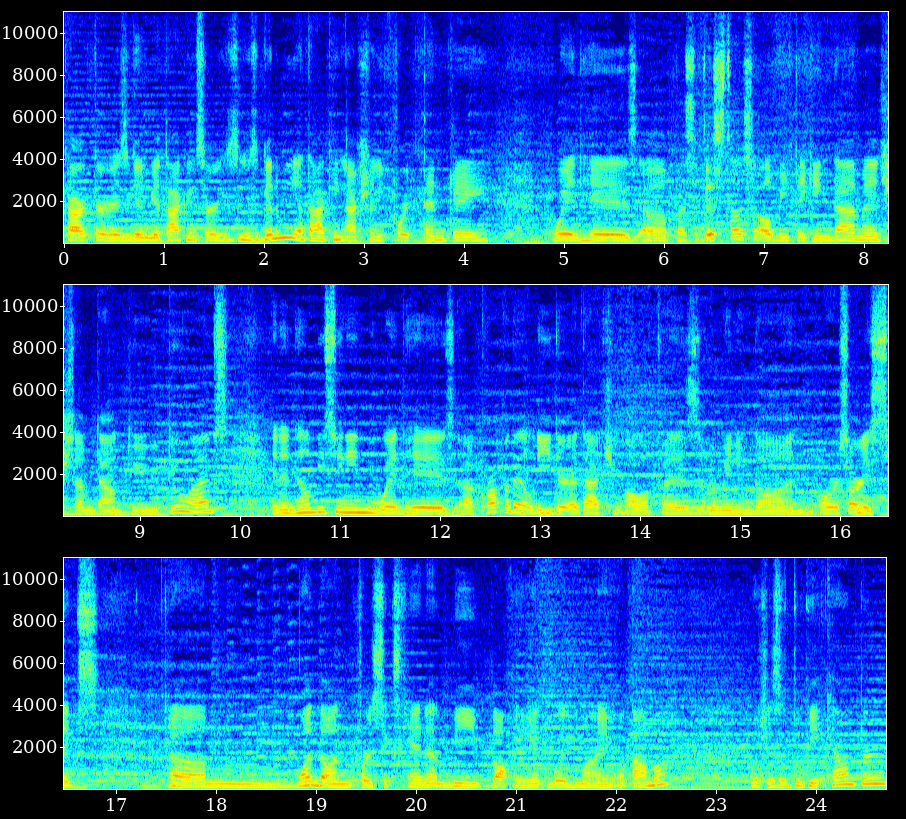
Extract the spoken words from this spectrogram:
character is going to be attacking. So he's, he's going to be attacking actually for 10k with his uh, Pacifista. So I'll be taking damage. So I'm down to 2 lives. And then he'll be swinging with his uh, Crocodile Leader, attaching all of his remaining Don, or sorry, 6 um, 1 Don for 6k. And I'll be blocking it with my Otama, which is a 2k counter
